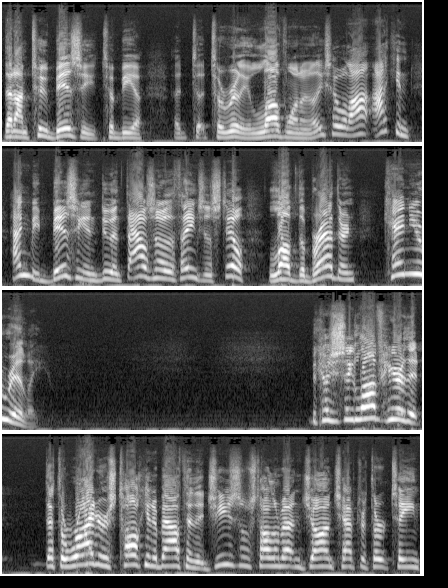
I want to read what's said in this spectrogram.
that I'm too busy to be a, Uh, to, to really love one another. You say, well, I, I, can I can be busy and doing thousand other things and still love the brethren. Can you really? Because you see, love here that that the writer is talking about and that Jesus was talking about in John chapter 13,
